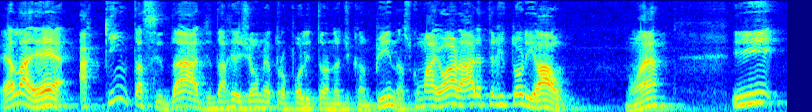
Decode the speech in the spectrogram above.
ela é a quinta cidade da região metropolitana de Campinas com maior área territorial, não é? E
